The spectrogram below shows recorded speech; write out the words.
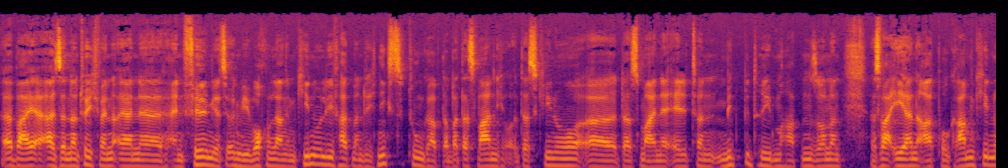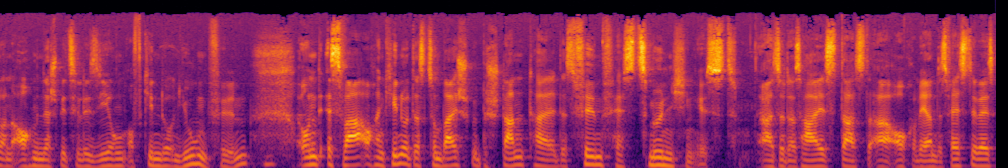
äh, bei, also natürlich, wenn eine, ein Film jetzt irgendwie wochenlang im Kino lief, hat man natürlich nichts zu tun gehabt, aber das war nicht das Kino, äh, das meine Eltern mitbetrieben hatten, sondern sondern das war eher eine Art Programmkino und auch mit der Spezialisierung auf Kinder- und Jugendfilm. Und es war auch ein Kino, das zum Beispiel Bestandteil des Filmfests München ist. Also das heißt, dass auch während des Festivals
